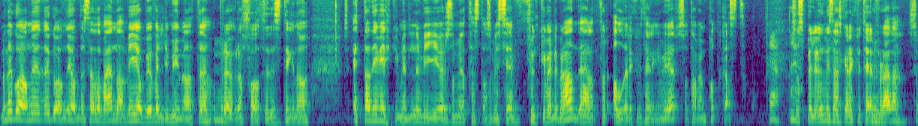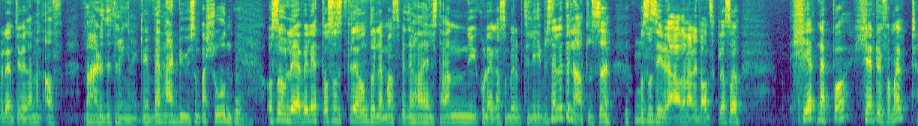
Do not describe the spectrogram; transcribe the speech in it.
men det, går an, det går an å jobbe seg den veien. da. Vi jobber jo veldig mye med dette og prøver å få til disse tingene. og et av de virkemidlene vi gjør som vi har testet, som vi ser funker veldig bra, det er at for alle rekrutteringer vi gjør, så tar vi en podkast. Ja. Så spiller vi, Hvis jeg skal rekruttere for deg, da, så vil jeg intervjue deg. Men Alf, hva er det du trenger egentlig? Hvem er du som person? Og så ler vi litt, og så stiller jeg noen dilemmaer. Vil du helst ha en ny kollega som ber om tilgivelse eller tillatelse? Og så sier du ja, det var litt vanskelig. Og så helt nedpå, helt uformelt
